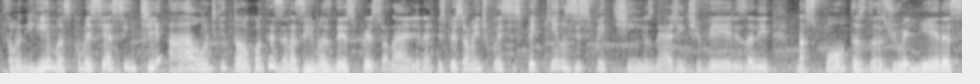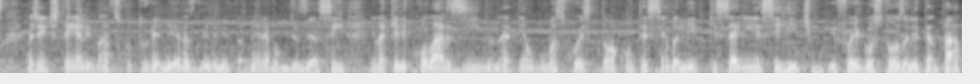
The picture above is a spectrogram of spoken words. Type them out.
falando em rimas, comecei a sentir, ah, onde que estão acontecendo as rimas desse personagem, né? Especialmente com esses pequenos espetinhos, né? A gente vê eles ali nas pontas das joelheiras, a gente tem ali nas cotoveleiras dele ali também, né? Vamos dizer assim, e naquele colarzinho, né? Tem algumas coisas que estão acontecendo ali que seguem esse ritmo, e foi gostoso ali tentar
